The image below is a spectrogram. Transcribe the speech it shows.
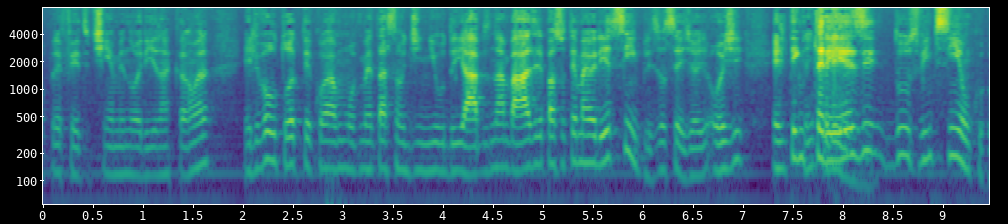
o prefeito tinha minoria na Câmara, ele voltou a ter com a movimentação de Nildo e Abdo na base, ele passou a ter maioria simples, ou seja, hoje ele tem, tem 13, 13 dos 25.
